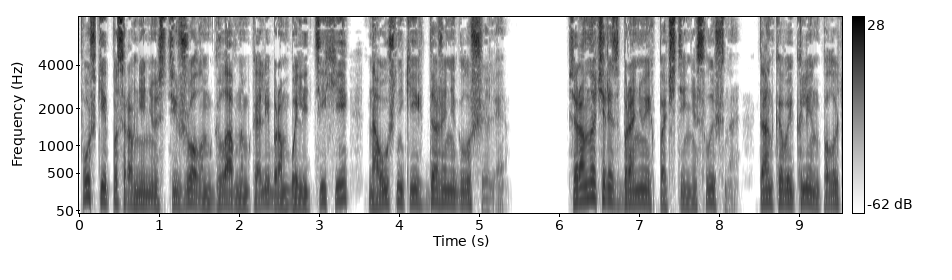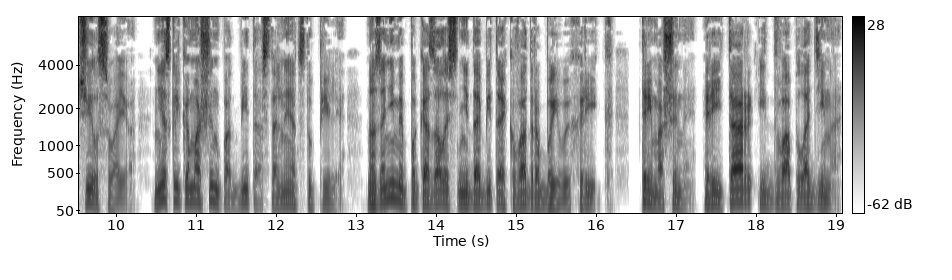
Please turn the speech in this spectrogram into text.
Пушки по сравнению с тяжелым главным калибром были тихие, наушники их даже не глушили. Все равно через броню их почти не слышно. Танковый клин получил свое. Несколько машин подбито, остальные отступили. Но за ними показалась недобитая квадра боевых РИК. Три машины — Рейтар и два Пладина.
